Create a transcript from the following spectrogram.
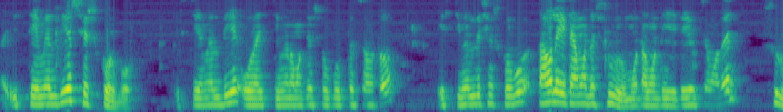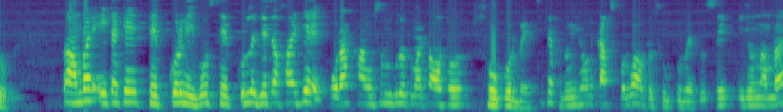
এসটিএমএল দিয়ে শেষ করব। এসটিএমএল দিয়ে ওরা এসটিএমএল আমাকে শো করতেছে অটো এসটিএমএল দিয়ে শেষ করব। তাহলে এটা আমাদের শুরু। মোটামুটি এটাই হচ্ছে আমাদের শুরু। তো আমরা এটাকে সেভ করে নিব। সেভ করলে যেটা হয় যে, ওরা ফাংশনগুলো তোমাকে অটো শো করবে। ঠিক আছে? তুমি যখন কাজ করবে অটো শো করবে। তো সেই জন্য আমরা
